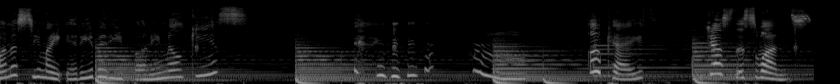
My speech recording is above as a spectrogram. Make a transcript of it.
want to see my itty bitty bunny milkies? hmm. Okay. Just this once.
